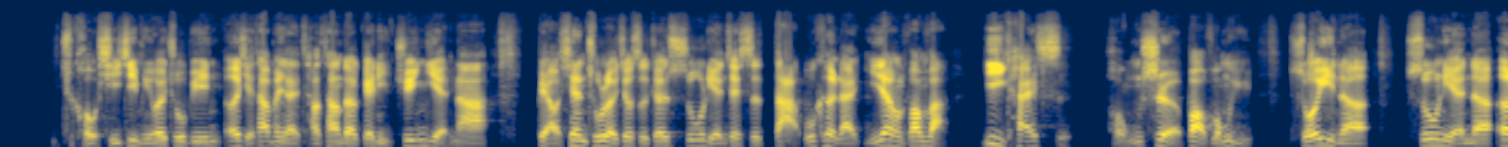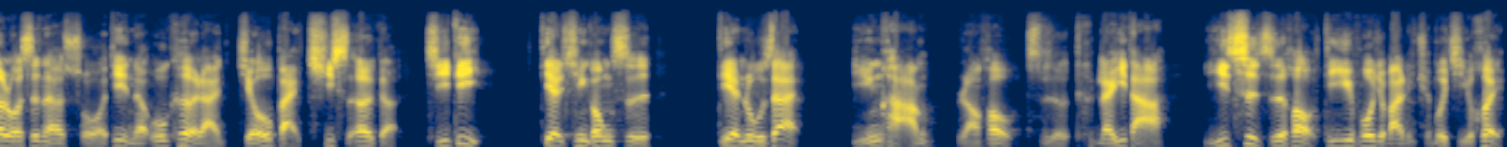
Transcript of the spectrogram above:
口习近平会出兵，而且他们也常常的给你军演啊，表现出了就是跟苏联这次打乌克兰一样的方法，一开始。红色暴风雨，所以呢，苏联呢，俄罗斯呢，锁定了乌克兰九百七十二个基地、电信公司、电路站、银行，然后是雷达，一次之后，第一波就把你全部击溃。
